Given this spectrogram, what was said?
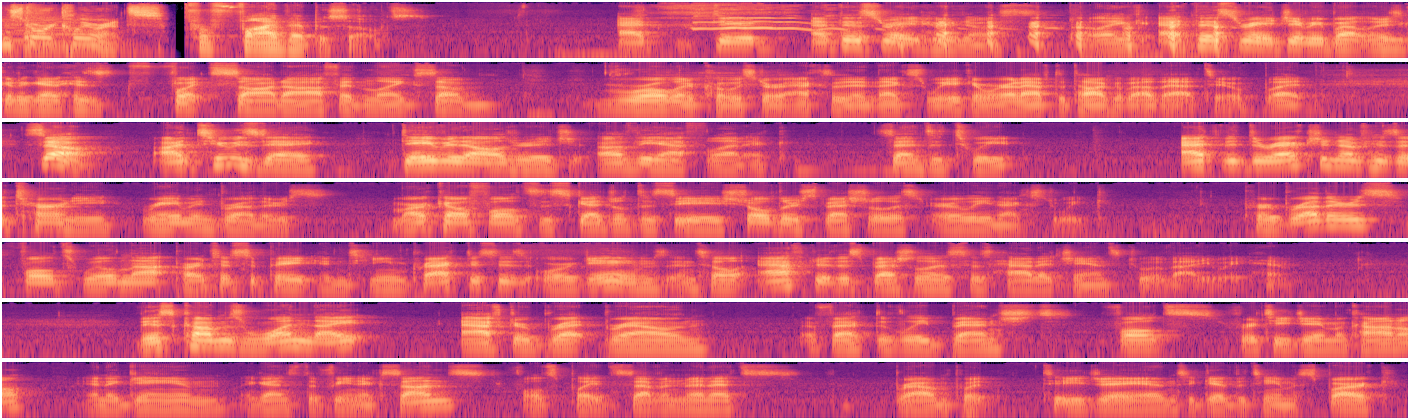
in store clearance. for five episodes. At dude, at this rate, who knows? like at this rate, Jimmy Butler's gonna get his foot sawed off in like some roller coaster accident next week, and we're gonna have to talk about that too. But so on Tuesday, David Aldridge of the Athletic sends a tweet. At the direction of his attorney, Raymond Brothers, Markelle Fultz is scheduled to see a shoulder specialist early next week. Per Brothers, Fultz will not participate in team practices or games until after the specialist has had a chance to evaluate him. This comes one night after Brett Brown effectively benched Fultz for TJ McConnell in a game against the Phoenix Suns. Fultz played seven minutes. Brown put TJ in to give the team a spark.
